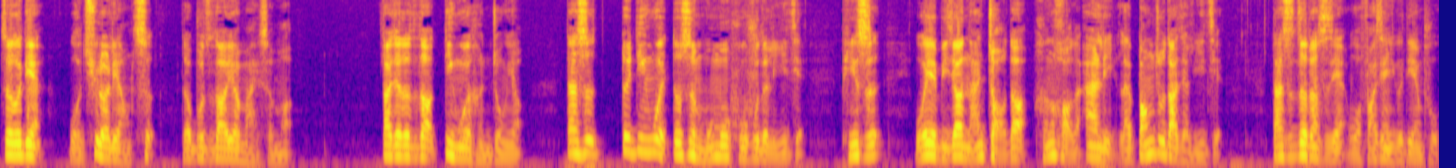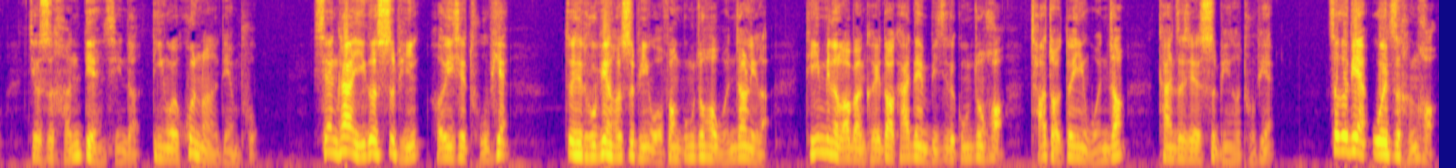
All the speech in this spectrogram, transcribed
这个店我去了两次，都不知道要买什么。大家都知道定位很重要，但是对定位都是模模糊糊的理解。平时我也比较难找到很好的案例来帮助大家理解。但是这段时间我发现一个店铺，就是很典型的定位混乱的店铺。先看一个视频和一些图片，这些图片和视频我放公众号文章里了。听音频的老板可以到开店笔记的公众号查找对应文章，看这些视频和图片。这个店位置很好，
